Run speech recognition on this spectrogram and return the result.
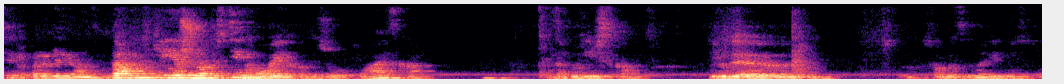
ці райони. Там такі є, що на постійному виїхали живуть. Луганська, Запорізька. Ті люди е, особи з інвалідністю,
